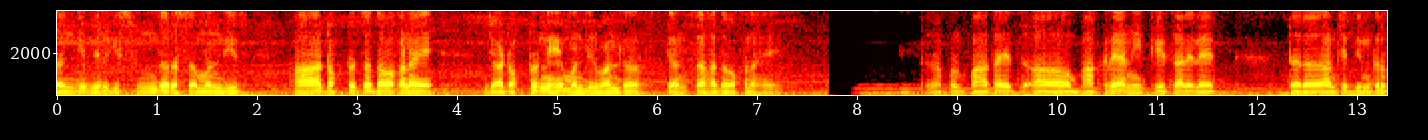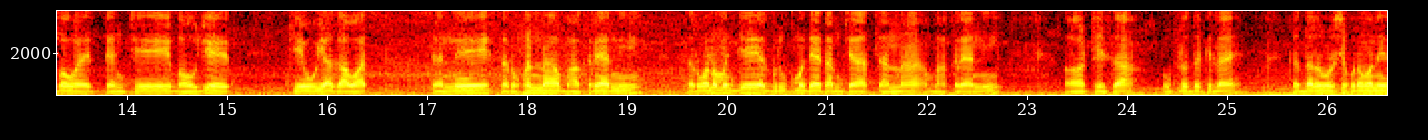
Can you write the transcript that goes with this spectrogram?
रंगीबेरंगी सुंदर असं मंदिर. हा डॉक्टरचा दवाखाना आहे. ज्या डॉक्टरने हे मंदिर बांधलं त्यांचा हा दवाखाना आहे. तर आपण पाहत आहेत भाकऱ्या आणि ठेचा आलेले आहेत. तर आमचे दिनकर भाऊ आहेत त्यांचे भाऊजी आहेत केव या गावात. त्यांनी सर्वांना भाकऱ्या आणि सर्वांना म्हणजे या ग्रुपमध्ये आहेत आमच्या त्यांना भाकऱ्या आणि ठेचा उपलब्ध केला आहे तर दरवर्षीप्रमाणे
